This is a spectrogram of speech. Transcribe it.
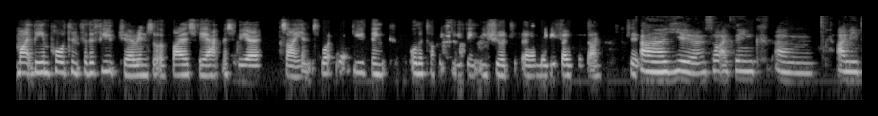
might be important for the future in sort of biosphere, atmosphere science? What, what do you think, other topics do you think we should uh, maybe focus on? Uh, yeah, so I think um, I need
